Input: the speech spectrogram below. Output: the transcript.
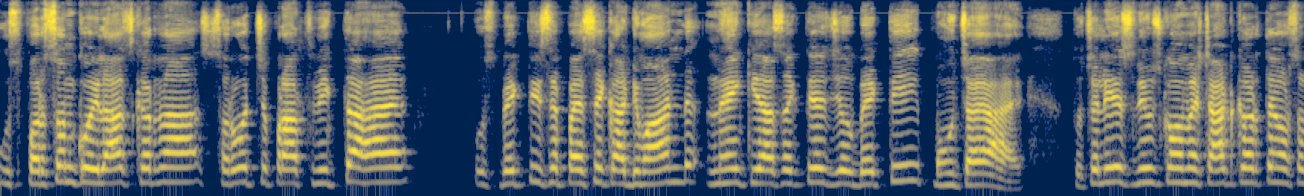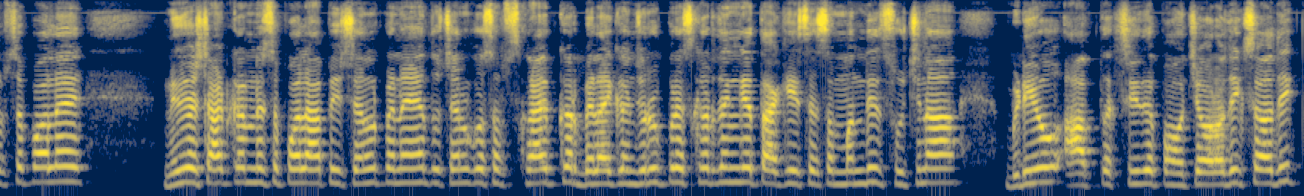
उस पर्सन को इलाज करना सर्वोच्च प्राथमिकता है। उस व्यक्ति से पैसे का डिमांड नहीं किया सकते जो व्यक्ति पहुँचाया है। तो चलिए इस न्यूज़ को हम स्टार्ट करते हैं और सबसे पहले न्यूज़ स्टार्ट करने से पहले आप इस चैनल पर नए हैं तो चैनल को सब्सक्राइब कर बेल आइकन ज़रूर प्रेस कर देंगे ताकि इससे संबंधित सूचना वीडियो आप तक सीधे पहुँचे और अधिक से अधिक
